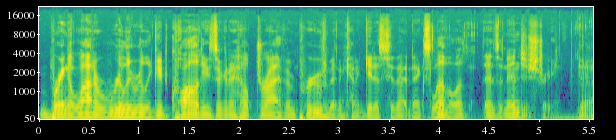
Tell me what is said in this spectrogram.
bring a lot of really really good qualities that are going to help drive improvement and kind of get us to that next level as, as an industry. Yeah.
